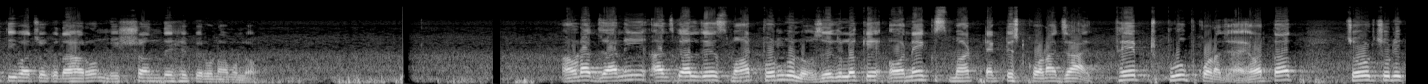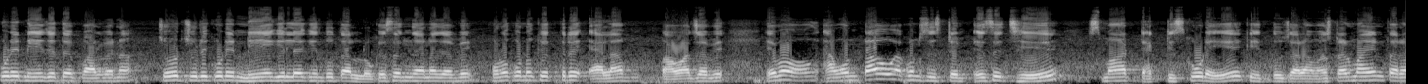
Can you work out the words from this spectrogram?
ইতিবাচক উদাহরণ নিঃসন্দেহে প্রেরণামূলক। আমরা জানি আজকাল যে স্মার্টফোনগুলো সেগুলোকে অনেক স্মার্ট ট্যাকটেস্ট করা যায় থেফট প্রুফ করা যায়, অর্থাৎ চোর চুরি করে নিয়ে যেতে পারবে না। চোর চুরি করে নিয়ে গেলে কিন্তু তার লোকেশন জানা যাবে, কোনো কোনো ক্ষেত্রে অ্যালার্ম পাওয়া যাবে এবং এমনটাও এখন সিস্টেম এসেছে স্মার্ট ট্যাকটিস করে, কিন্তু যারা মাস্টার মাইন্ড তারা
